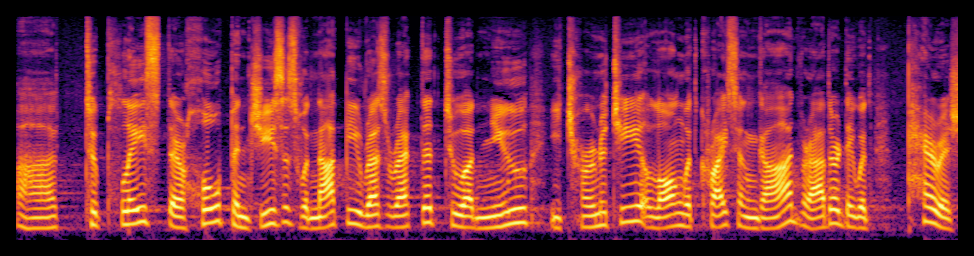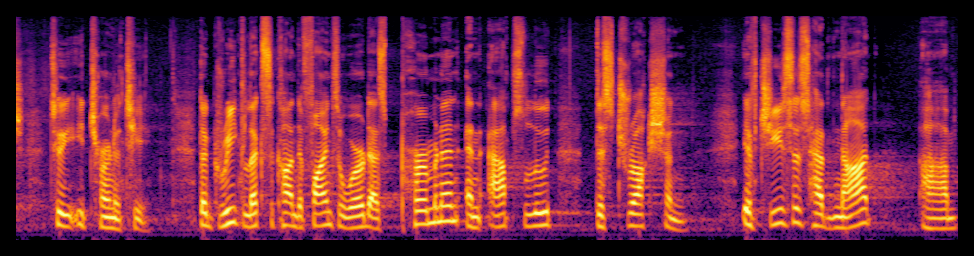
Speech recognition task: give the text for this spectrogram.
uh, to place their hope in Jesus would not be resurrected to a new eternity along with Christ and God. Rather, they would perish to eternity. The Greek lexicon defines the word as permanent and absolute destruction. If Jesus had not um,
